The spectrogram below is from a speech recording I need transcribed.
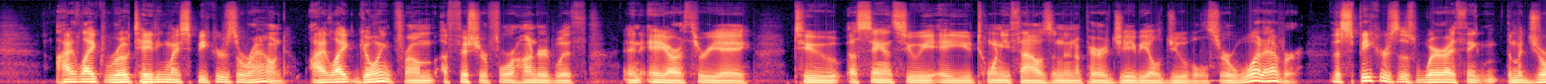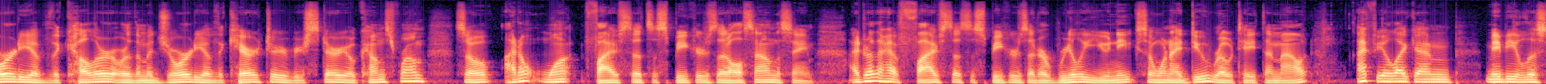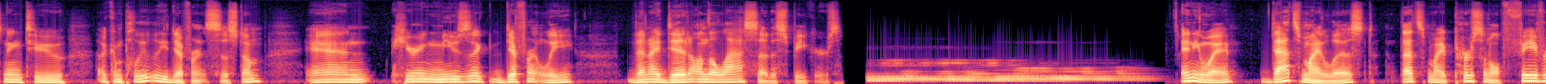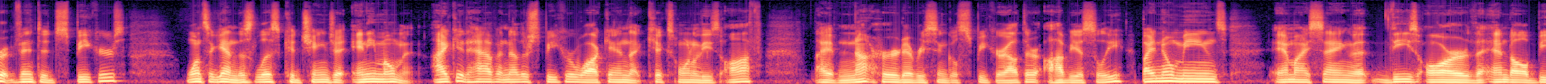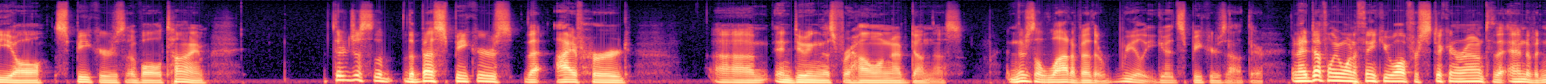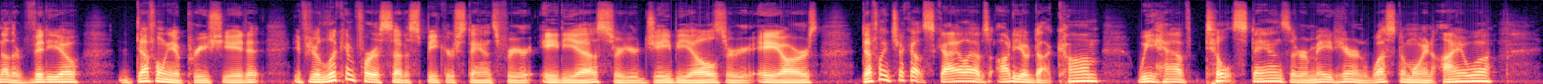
I like rotating my speakers around. I like going from a Fisher 400 with an AR3A to a Sansui AU20000 and a pair of JBL Jubals or whatever the speakers is where I think the majority of the color or the majority of the character of your stereo comes from. So I don't want five sets of speakers that all sound the same. I'd rather have five sets of speakers that are really unique. So when I do rotate them out, I feel like I'm maybe listening to a completely different system and hearing music differently than I did on the last set of speakers. Anyway, that's my list. That's my personal favorite vintage speakers. Once again, this list could change at any moment. I could have another speaker walk in that kicks one of these off. I have not heard every single speaker out there, obviously. By no means am I saying that these are the end all be all speakers of all time. They're just the, the best speakers that I've heard um, in doing this for how long I've done this. And there's a lot of other really good speakers out there. And I definitely want to thank you all for sticking around to the end of another video. Definitely appreciate it. If you're looking for a set of speaker stands for your ADS or your JBLs or your ARs, definitely check out skylabsaudio.com. We have tilt stands that are made here in West Des Moines, Iowa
